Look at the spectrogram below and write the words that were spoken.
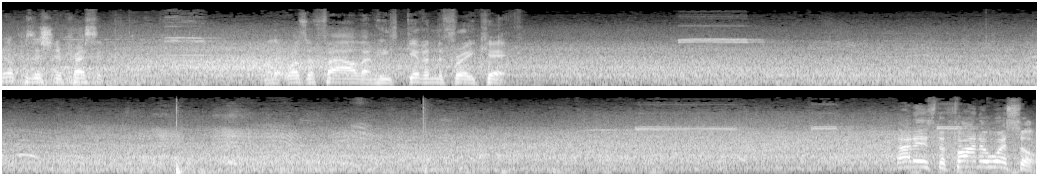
The opposition are pressing. Well, it was a foul, and he's given the free kick. That is the final whistle.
